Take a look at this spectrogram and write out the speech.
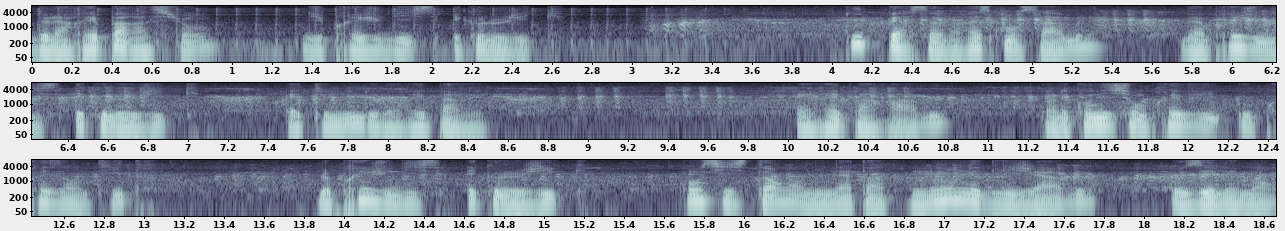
De la réparation du préjudice écologique. Toute personne responsable d'un préjudice écologique est tenue de le réparer. Est réparable, dans les conditions prévues au présent titre, le préjudice écologique consistant en une atteinte non négligeable aux éléments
